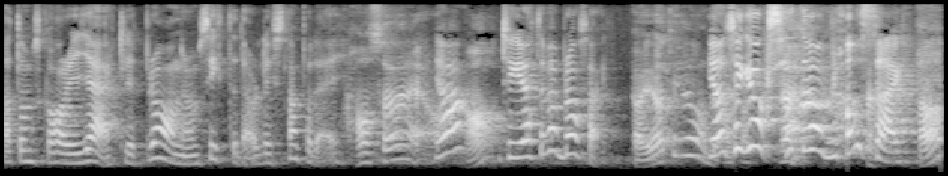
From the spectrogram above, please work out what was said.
att de ska ha det jäkligt bra när de sitter där och lyssnar på dig. Ja, så är det ja. Ja, ja. tycker du att det var bra sagt? Ja, jag tycker det var bra. Jag tycker också att det var bra sagt. Ja.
